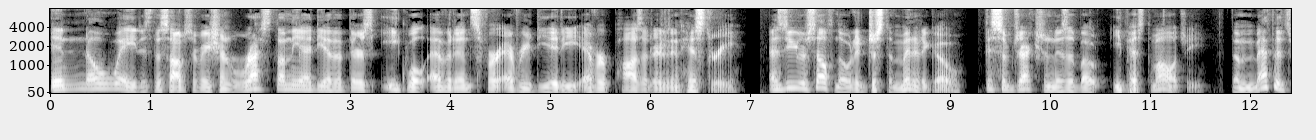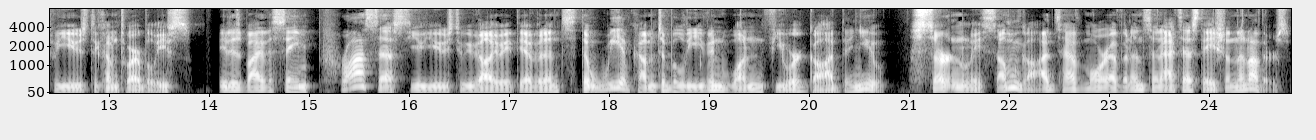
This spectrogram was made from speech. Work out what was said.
In no way does this observation rest on the idea that there's equal evidence for every deity ever posited in history. As you yourself noted just a minute ago, this objection is about epistemology, the methods we use to come to our beliefs. It is by the same process you use to evaluate the evidence that we have come to believe in one fewer God than you. Certainly, some gods have more evidence and attestation than others.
